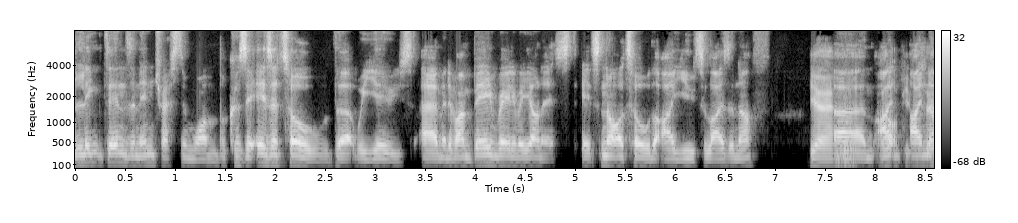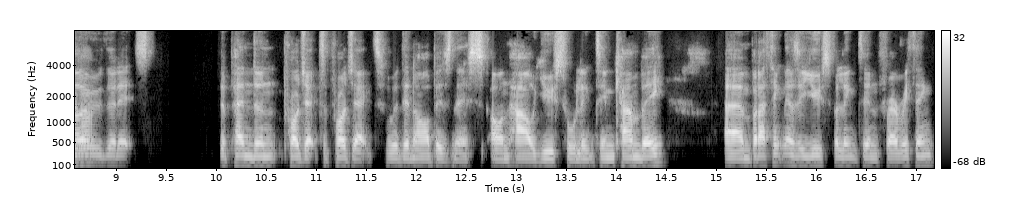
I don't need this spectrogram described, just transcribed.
LinkedIn's an interesting one because it is a tool that we use. Um, and if I'm being really, really honest, it's not a tool that I utilize enough. Yeah. Um, I, I know that. that. it's dependent project to project within our business on how useful LinkedIn can be. Um, but I think there's a use for LinkedIn for everything.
